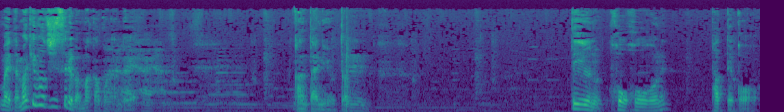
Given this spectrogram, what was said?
まあ言ったら巻き戻しすればマカコなんで、はいはいはい簡単に言うと、っうん。ていうの方法をねパッてこう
